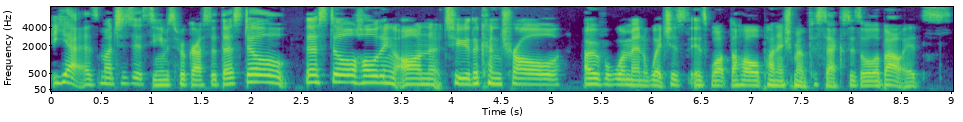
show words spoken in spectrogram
yeah, as much as it seems progressive, they're still they're still holding on to the control over women, which is is what the whole punishment for sex is all about. It's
